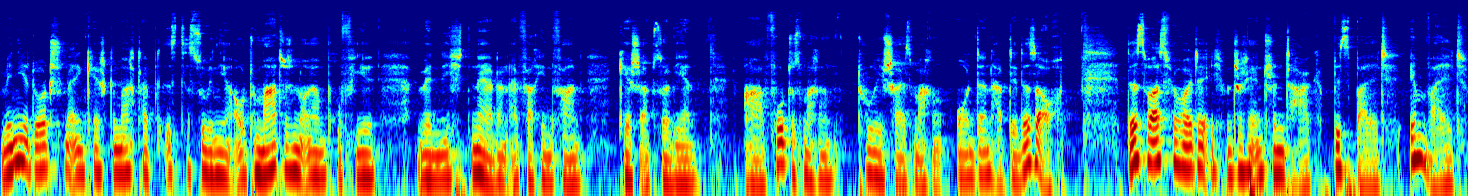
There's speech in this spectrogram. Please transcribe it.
Wenn ihr dort schon einen Cache gemacht habt, ist das Souvenir automatisch in eurem Profil. Wenn nicht, naja, dann einfach hinfahren, Cache absolvieren, äh, Fotos machen, Touri-Scheiß machen und dann habt ihr das auch. Das war's für heute. Ich wünsche euch einen schönen Tag. Bis bald im Wald.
